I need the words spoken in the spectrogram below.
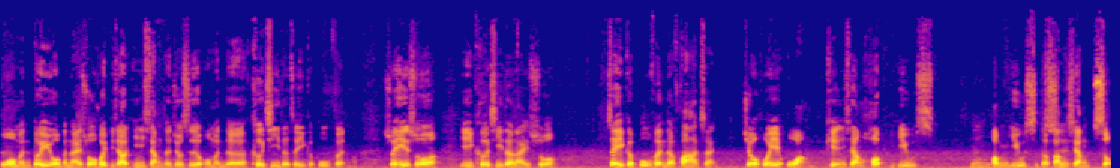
我们对于我们来说会比较影响的就是我们的科技的这一个部分。所以说，以科技的来说，这个部分的发展就会往偏向 home use，，home use 的方向走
